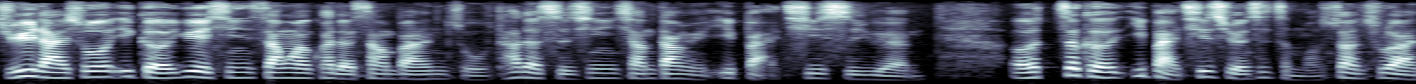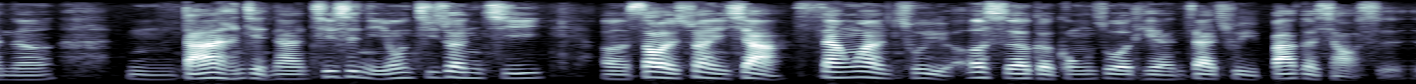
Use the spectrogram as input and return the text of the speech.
举例来说，一个月薪三万块的上班族，他的时薪相当于一百七十元，而这个一百七十元是怎么算出来呢？嗯，答案很简单，其实你用计算机呃稍微算一下，三万除以二十二个工作天，再除以八个小时，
